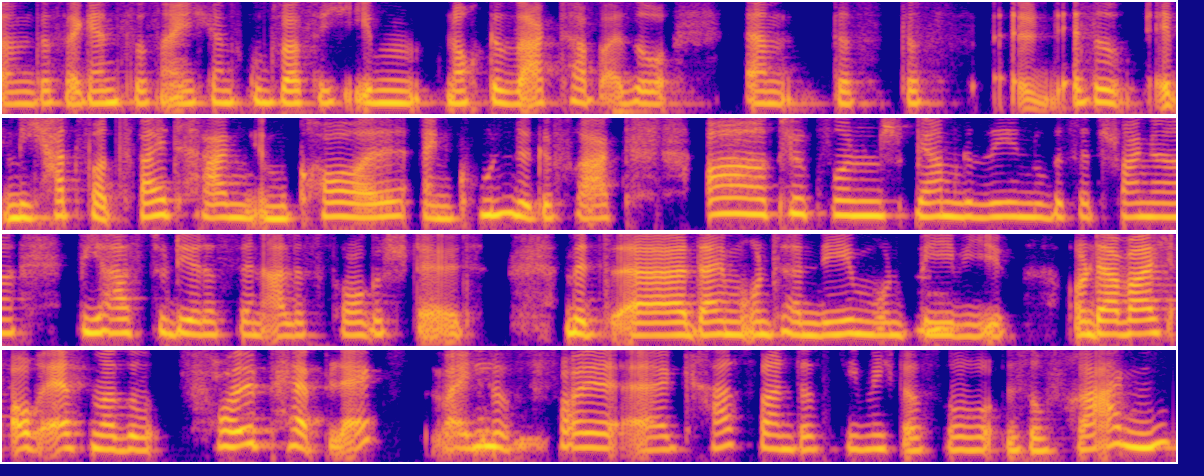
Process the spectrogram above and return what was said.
ähm, das ergänzt das eigentlich ganz gut, was ich eben noch gesagt habe. Also, ähm, das, das, äh, also äh, mich hat vor zwei Tagen im Call ein Kunde gefragt: Oh, Glückwunsch, wir haben gesehen, du bist jetzt schwanger. Wie hast du dir das denn alles vorgestellt mit äh, deinem Unternehmen und mhm. Und da war ich auch erstmal so voll perplex, weil ich das mhm. voll äh, krass fand, dass die mich das so, so fragen.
